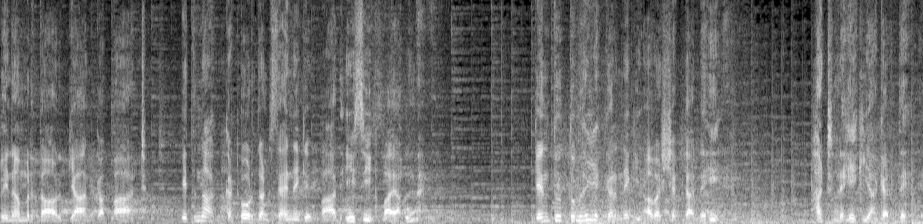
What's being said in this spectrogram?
विनम्रता और ज्ञान का पाठ इतना कठोर दंड सहने के बाद ही सीख पाया हूँ मैं। किंतु तुम्हें यह करने की आवश्यकता नहीं है। हट नहीं किया करते।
